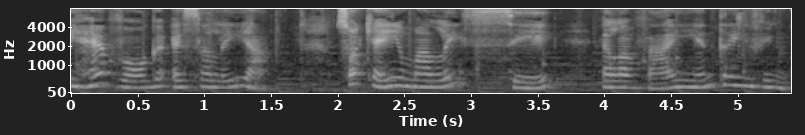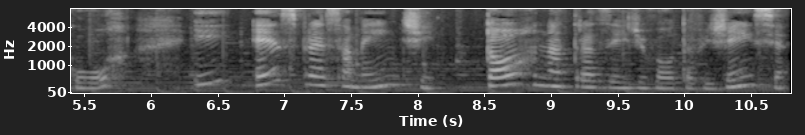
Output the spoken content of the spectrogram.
e revoga essa lei A. Só que aí uma lei C ela vai e entra em vigor e expressamente torna a trazer de volta a vigência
